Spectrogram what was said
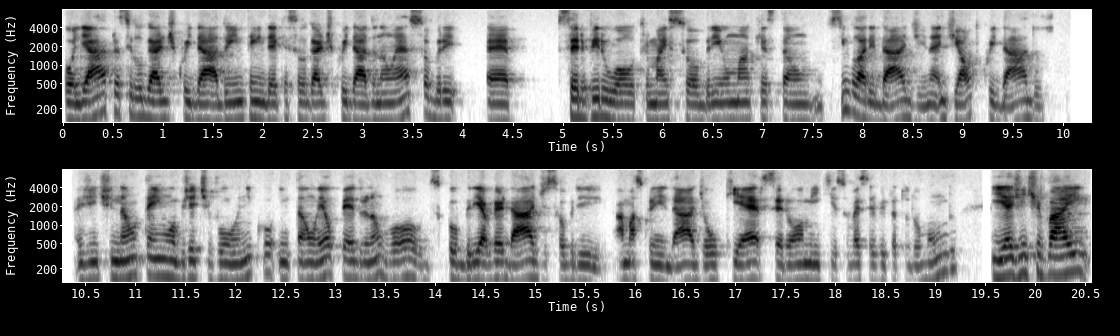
Olhar para esse lugar de cuidado e entender que esse lugar de cuidado não é sobre é, servir o outro, mas sobre uma questão de singularidade, né, de autocuidado, a gente não tem um objetivo único, então eu, Pedro, não vou descobrir a verdade sobre a masculinidade ou o que é ser homem, que isso vai servir para todo mundo. E a gente vai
